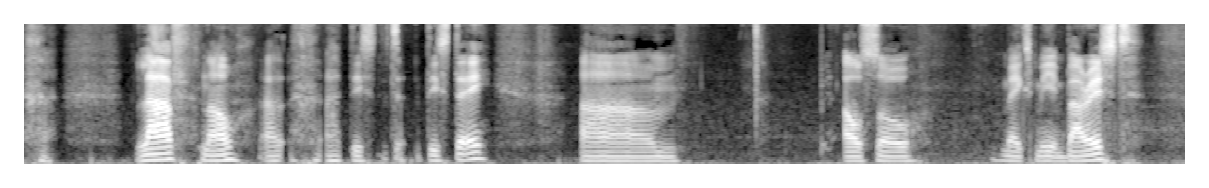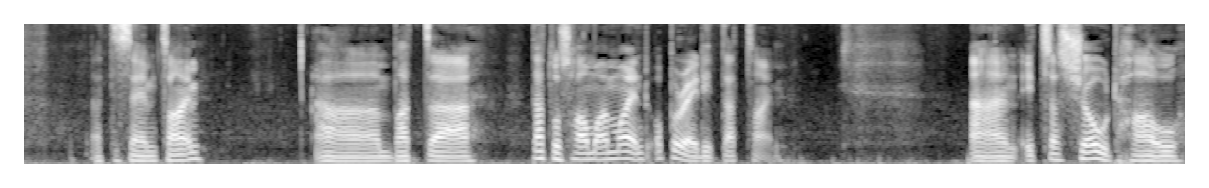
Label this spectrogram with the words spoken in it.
laugh now at, at this this day. Um, also makes me embarrassed at the same time. Um, but uh, that was how my mind operated that time, and it just showed how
